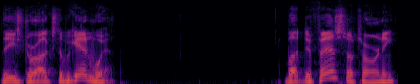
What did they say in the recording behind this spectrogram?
these drugs to begin with. But defense attorney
